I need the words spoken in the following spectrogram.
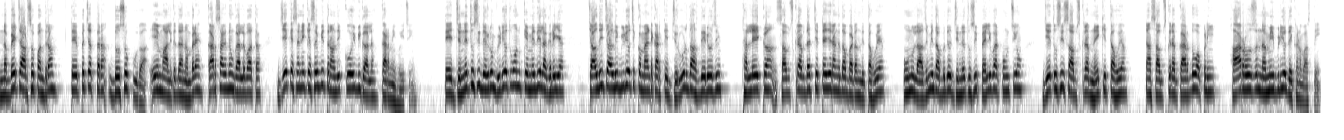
90415 ਤੇ 75200 ਪੂਰਾ, ਇਹ ਮਾਲਕ ਦਾ ਨੰਬਰ ਹੈ, ਕਰ ਸਕਦੇ ਹੋ ਗੱਲਬਾਤ। ਜੇ ਕਿਸੇ ਨੇ ਕਿਸੇ ਵੀ ਤਰ੍ਹਾਂ ਦੀ ਕੋਈ ਵੀ ਗੱਲ ਕਰਨੀ ਹੋਈ ਸੀ। ਤੇ ਜਿੰਨੇ ਤੁਸੀਂ ਦੇਖ ਰਹੇ ਹੋ, ਵੀਡੀਓ ਤੁਹਾਨੂੰ ਕਿਵੇਂ ਦੀ ਲੱਗ ਰਹੀ ਆ, ਚਲਦੀ ਚਲਦੀ ਵੀਡੀਓ 'ਚ ਕਮੈਂਟ ਕਰਕੇ ਜਰੂਰ ਦੱਸ ਦੇ ਰਿਓ ਜੀ। ਥੱਲੇ ਇੱਕ ਸਬਸਕ੍ਰਾਈਬ ਦਾ ਚਿੱਟੇ ਜਿਹੇ ਰੰਗ ਦਾ ਬਟਨ ਦਿੱਤਾ ਹੋਇਆ, ਉਹਨੂੰ ਲਾਜ਼ਮੀ ਦੱਬ ਦਿਓ, ਜਿੰਨੇ ਤੁਸੀਂ ਪਹਿਲੀ ਵਾਰ ਪਹੁੰਚੇ ਹੋ। ਜੇ ਤੁਸੀਂ ਸਬਸਕ੍ਰਾਈਬ ਨਹੀਂ ਕੀਤਾ ਹੋਇਆ ਤਾਂ ਸਬਸਕ੍ਰਾਈਬ ਕਰ ਦਿਓ ਆਪਣੀ ਹਰ ਰੋਜ਼ ਨਵੀਂ ਵੀਡੀਓ ਦੇਖਣ ਵਾਸਤੇ।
